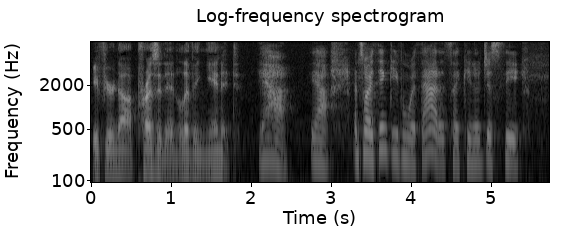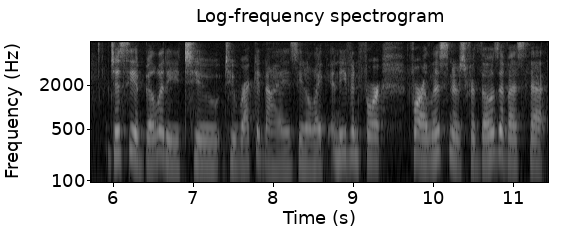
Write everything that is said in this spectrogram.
if you're not present and living in it. Yeah, yeah. And so I think even with that, it's like you know just the just the ability to to recognize you know like and even for for our listeners for those of us that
